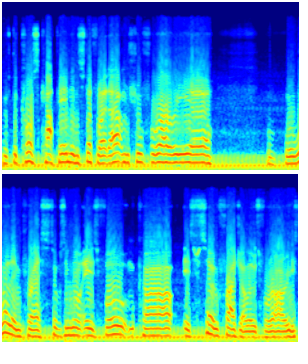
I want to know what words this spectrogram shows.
with the cost cap in and stuff like that. I'm sure Ferrari uh, were well impressed. Obviously not his fault. The car is so fragile, those Ferraris,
